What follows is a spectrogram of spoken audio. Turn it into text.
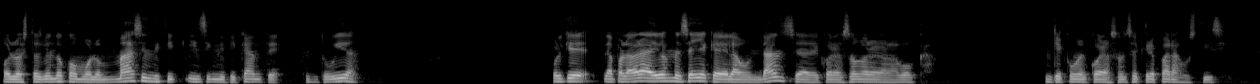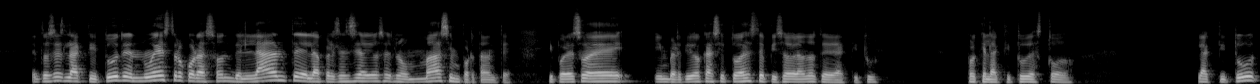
o lo estás viendo como lo más insignificante en tu vida? Porque la palabra de Dios me enseña que de la abundancia del corazón habla la boca. Y que con el corazón se cree para justicia. Entonces la actitud de nuestro corazón delante de la presencia de Dios es lo más importante. Y por eso he invertido casi todo este episodio hablándote de actitud. Porque la actitud es todo. La actitud,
